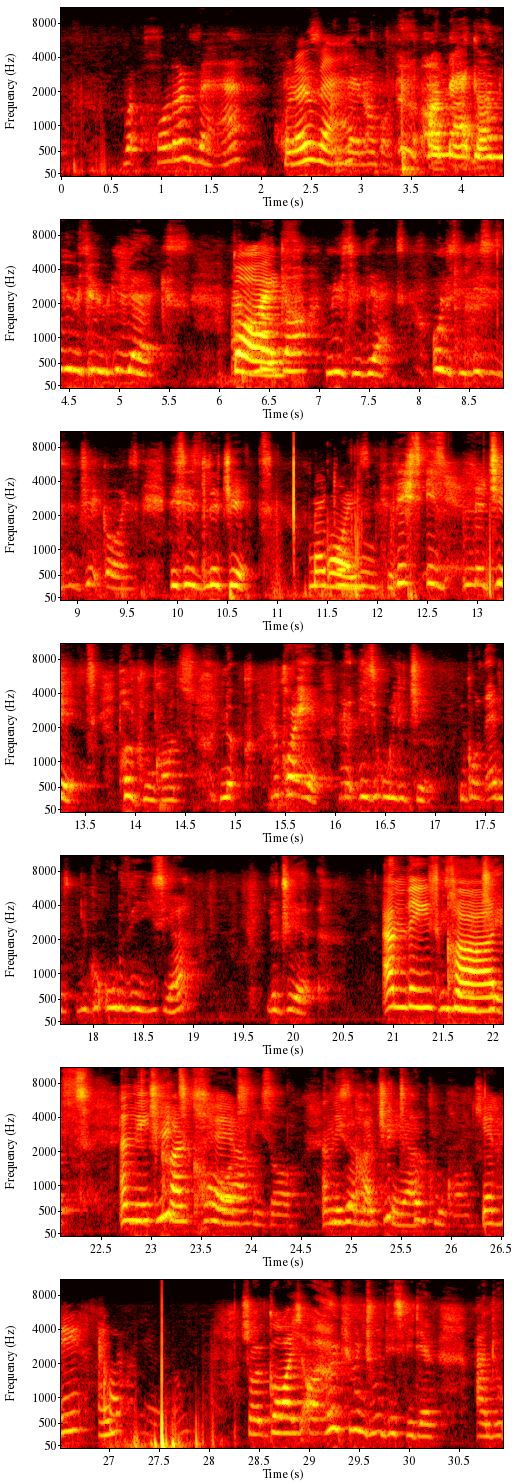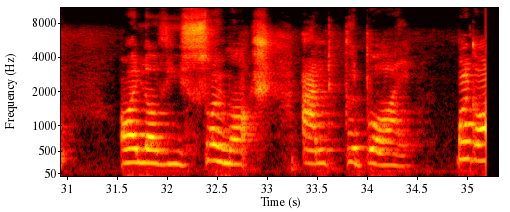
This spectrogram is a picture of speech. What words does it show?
re- Holo Rare. Hollow And Rare. then I've got a Mega Mewtwo EX. Guys. Mega Mewtwo EX. Honestly, this is legit, guys. This is legit. Mega guys, this is legit. Pokemon cards. Look, look right here. Look, these are all legit. You got them. You got all of these, yeah. Legit. And these These cards. And these legit cards, cards. here. These are. And these these are cards legit here. Pokemon cards. Yeah, these cards. So, guys, I hope you enjoyed this video, and I love you so much. And goodbye. Bye, guys.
